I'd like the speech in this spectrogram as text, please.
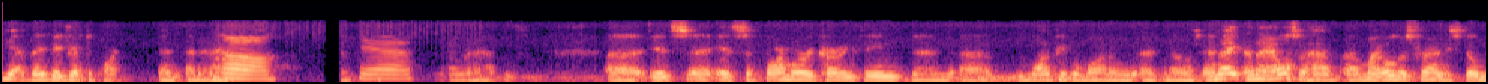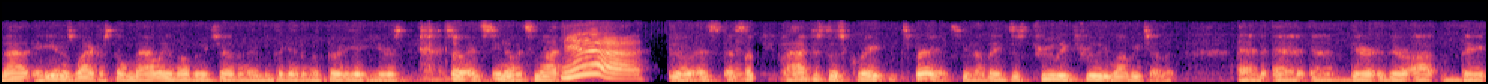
yeah, they they drift apart, and and it happens. Oh, yeah. You know what happens uh, it's uh, it's a far more recurring theme than uh, a lot of people want to acknowledge. And I and I also have uh, my oldest friend. He's still mad. He and his wife are still madly in love with each other. They've been together for 38 years. So it's you know it's not yeah you know it's, it's some people have just this great experience. You know they just truly truly love each other. And, and they're they're uh, they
